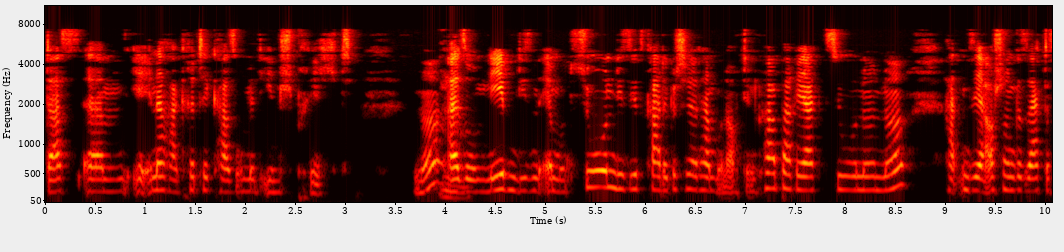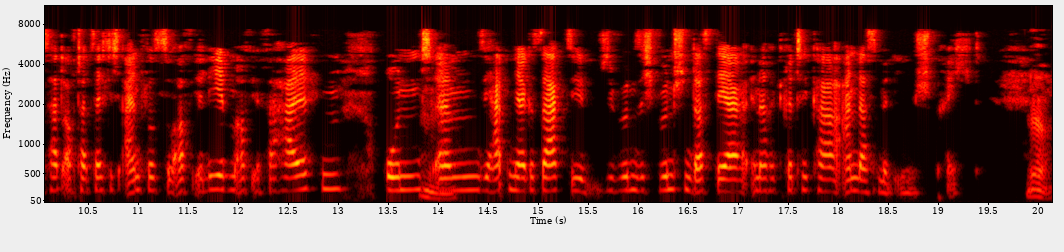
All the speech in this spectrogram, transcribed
dass ähm, ihr innerer Kritiker so mit ihnen spricht. Ne? Ja. Also neben diesen Emotionen, die sie jetzt gerade geschildert haben und auch den Körperreaktionen, ne, hatten sie ja auch schon gesagt, das hat auch tatsächlich Einfluss so auf ihr Leben, auf ihr Verhalten. Und mhm. ähm, sie hatten ja gesagt, sie, sie würden sich wünschen, dass der innere Kritiker anders mit ihnen spricht. Ja.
